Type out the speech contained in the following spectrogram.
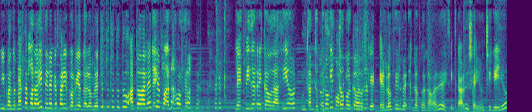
Y cuando pasa por ahí tiene que salir corriendo el hombre tu, tu, tu, tu, tu, a toda leche para Le pide recaudación, un tanto por ciento, porque Es que es lo que, es ve- lo que acabas de decir, claro, y si hay un chiquillo,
